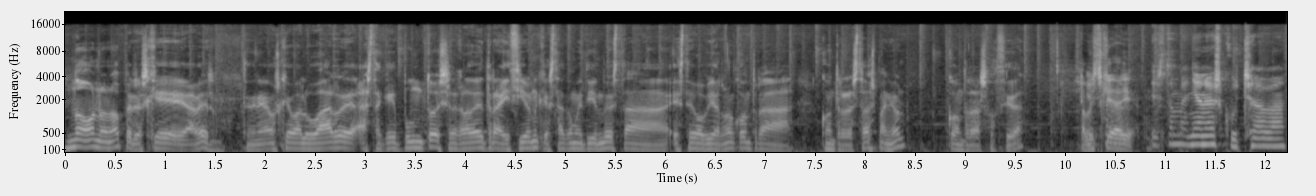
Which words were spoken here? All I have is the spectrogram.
No, no, no, pero es que, a ver, tendríamos que evaluar eh, hasta qué punto es el grado de traición que está cometiendo esta, este gobierno contra, contra el Estado español, contra la sociedad. ¿Sabéis que hay? Esta mañana escuchaba,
